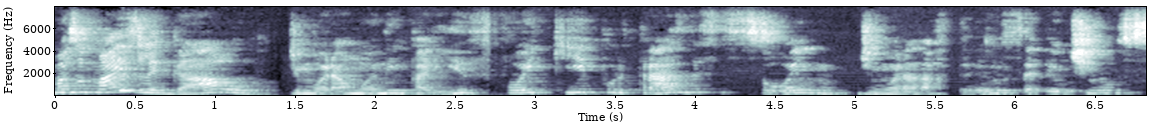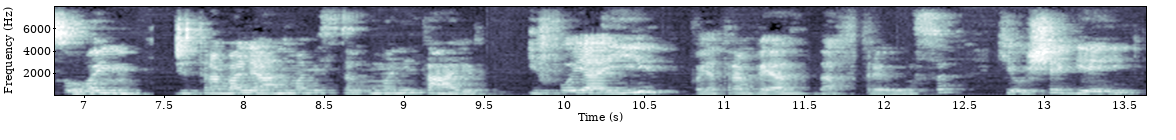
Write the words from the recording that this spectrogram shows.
Mas o mais legal de morar um ano em Paris foi que por trás desse sonho de morar na França, eu tinha o sonho de trabalhar numa missão humanitária. E foi aí, foi através da França, que eu cheguei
